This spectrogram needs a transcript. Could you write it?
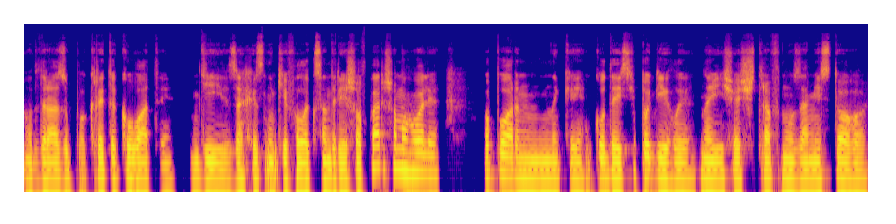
одразу покритикувати дії захисників Олександрії, що в першому голі опорники кудись побігли навіщо штрафну замість того,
